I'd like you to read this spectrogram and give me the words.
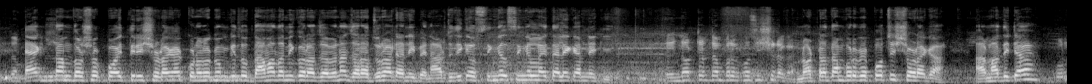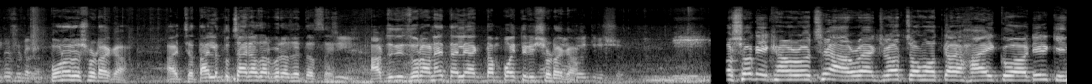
একদম। একদম দর্শক পঁয়ত্রিশশো টাকা। কোনো রকম কিন্তু দামাদামি করা যাবে না যারা জোড়াটা নিবেন। আর যদি কেউ সিঙ্গেল সিঙ্গেল নাই তাহলে কেমনে কি? এই নটটার দাম পড়বে পঁচিশশো টাকা। নটটার দাম পড়বে পঁচিশশো টাকা। আর মাদিটা? পনেরোশো টাকা। পনেরোশো টাকা। আচ্ছা তাইলে তো চার হাজার পরে যেতেছে। আর যদি জোড়া নেয় তাহলে একদম পঁয়ত্রিশশো টাকা। দর্শক এখানে রয়েছে আরও একজোড়া চমৎকার হাই কোয়ালিটির কিং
